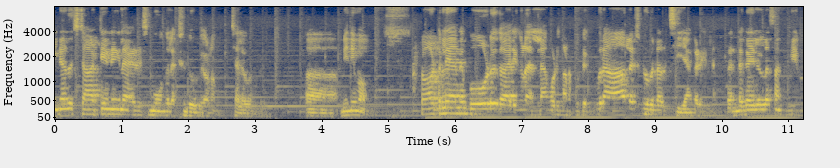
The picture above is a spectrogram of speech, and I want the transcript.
ഇനി അത് സ്റ്റാർട്ട് ചെയ്യണമെങ്കിൽ ഏകദേശം മൂന്ന് ലക്ഷം രൂപയോളം ചിലവുണ്ട്. മിനിമം ടോട്ടലി അതിന്റെ ബോർഡ് കാര്യങ്ങളെല്ലാം കൂടി കണക്കൂട്ടി ഒരു ആറ് ലക്ഷം രൂപയിൽ അത് ചെയ്യാൻ കഴിയില്ല. അപ്പൊ എന്റെ കയ്യിലുള്ള സംഖ്യയും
